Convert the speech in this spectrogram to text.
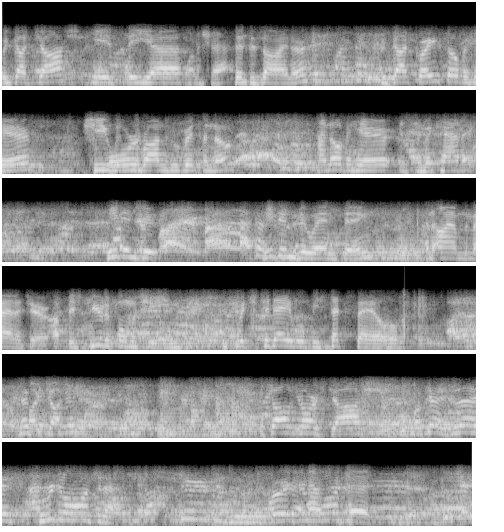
we've got Josh. He is the uh, the designer. We've got Grace over here. She was the one who wrote the notes. And over here is the mechanic. He didn't do he didn't do anything, and I am the manager of this beautiful machine, which today will be set sail by Josh Moore. Okay, it's all yours, Josh. Okay, today, we're going to launch it at? Bird after head. Okay.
